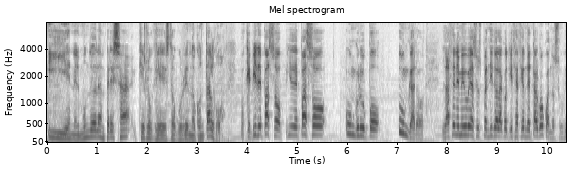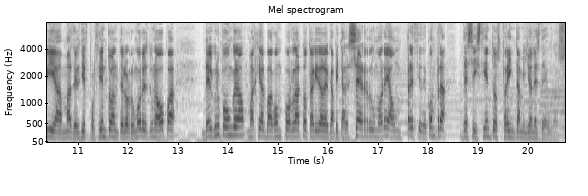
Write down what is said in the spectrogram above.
Y en el mundo de la empresa, ¿qué es lo que está ocurriendo con Talgo? Pues que pide paso, pide paso un grupo húngaro. La CNMV ha suspendido la cotización de Talgo cuando subía más del 10% ante los rumores de una OPA del grupo húngaro Magial Vagón por la totalidad del capital. Se rumorea un precio de compra de 630 millones de euros.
